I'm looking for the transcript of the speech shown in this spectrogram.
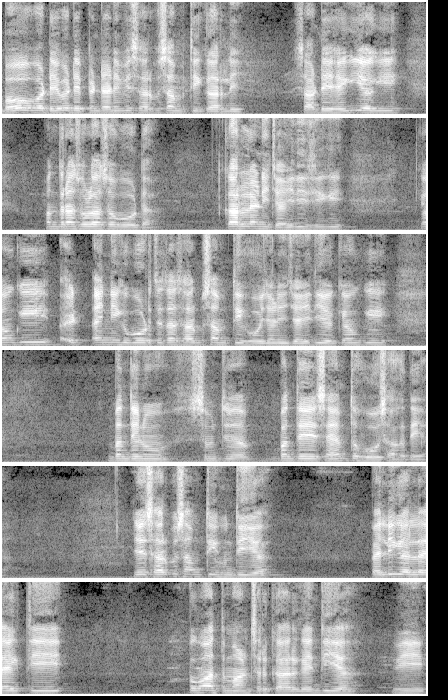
ਬਹੁਤ ਵੱਡੇ ਵੱਡੇ ਪਿੰਡਾਂ ਨੇ ਵੀ ਸਰਬਸੰਮਤੀ ਕਰ ਲਈ। ਸਾਡੇ ਹੈਗੀ ਹੈਗੀ 15 1600 ਵੋਟ ਆ। ਕਰ ਲੈਣੀ ਚਾਹੀਦੀ ਸੀਗੀ। ਕਿਉਂਕਿ ਇ- ਇੰਨੀ ਕੁ ਵੋਟ ਤੇ ਤਾਂ ਸਰਬਸੰਮਤੀ ਹੋ ਜਾਣੀ ਚਾਹੀਦੀ ਹੈ ਕਿਉਂਕਿ ਬੰਦੇ ਨੂੰ ਸਮਝ, ਬੰਦੇ ਸਹਿਮਤ ਹੋ ਸਕਦੇ ਆ। ਜੇ ਸਰਬਸੰਮਤੀ ਹੁੰਦੀ ਆ, ਪਹਿਲੀ ਗੱਲ ਹੈ ਕਿ ਭਗਵੰਤ ਮਾਨ ਸਰਕਾਰ ਕਹਿੰਦੀ ਆ ਵੀ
